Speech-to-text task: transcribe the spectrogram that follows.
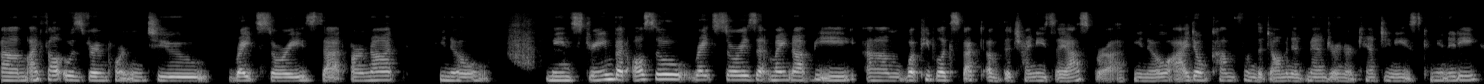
um, I felt it was very important to write stories that are not, you know, mainstream, but also write stories that might not be um, what people expect of the Chinese diaspora. You know, I don't come from the dominant Mandarin or Cantonese community.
